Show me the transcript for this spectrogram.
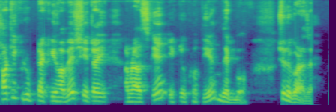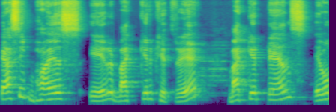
সঠিক রূপটা কি হবে সেটাই আমরা আজকে একটু খতিয়ে দেখব। শুরু করা যায় প্যাসিভ ভয়েস এর বাক্যের ক্ষেত্রে বাক্যের টেন্স এবং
